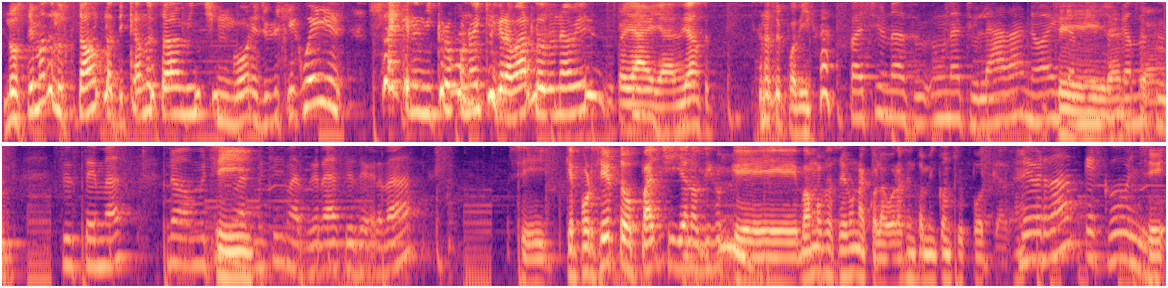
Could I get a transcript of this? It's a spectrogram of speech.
los temas de los que estaban platicando estaban bien chingones. Yo dije, güeyes, saquen el micrófono, hay que grabarlo de una vez. Pero ya, ya, ya no se no se podía. Pachi una, una chulada, ¿no? Ahí también sacando sus, sus temas. No, muchísimas, muchísimas gracias, de verdad. Sí, que por cierto, Pachi ya nos dijo que vamos a hacer una colaboración también con su podcast. ¿eh? ¿De verdad? Qué cool. Sí,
